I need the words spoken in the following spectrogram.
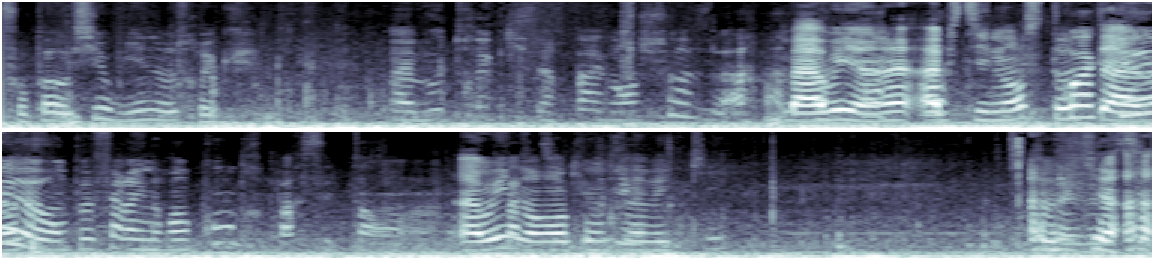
faut pas aussi oublier nos trucs. Ah, vos trucs qui servent pas à grand chose là. Bah oui, abstinence totale. Quoique, hein. on peut faire une rencontre par ces temps. Ah oui, une rencontre avec qui? Avec un- pas.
